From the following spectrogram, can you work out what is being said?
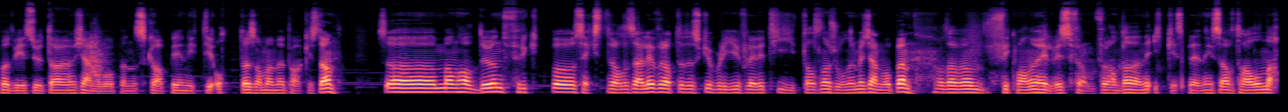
på et vis ut av kjernevåpenskapet i 98 sammen med Pakistan. Så man hadde jo en frykt på 60-tallet særlig for at det skulle bli flere titalls nasjoner med kjernevåpen. Og da fikk man jo heldigvis framforhandla denne ikkespredningsavtalen, da,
